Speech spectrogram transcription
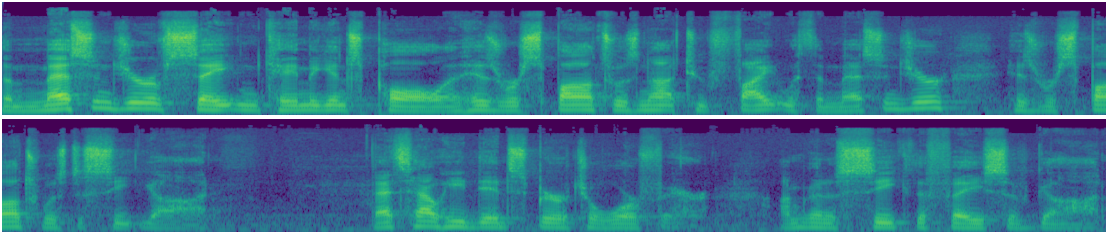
the messenger of Satan came against Paul, and his response was not to fight with the messenger, his response was to seek God. That's how he did spiritual warfare. I'm going to seek the face of God.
